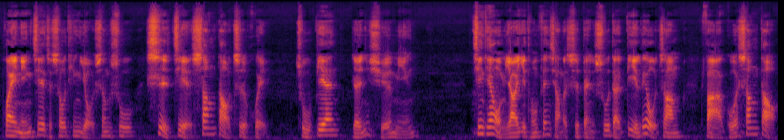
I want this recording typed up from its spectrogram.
欢迎您接着收听有声书《世界商道智慧》，主编任学明。今天我们要一同分享的是本书的第六章《法国商道：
